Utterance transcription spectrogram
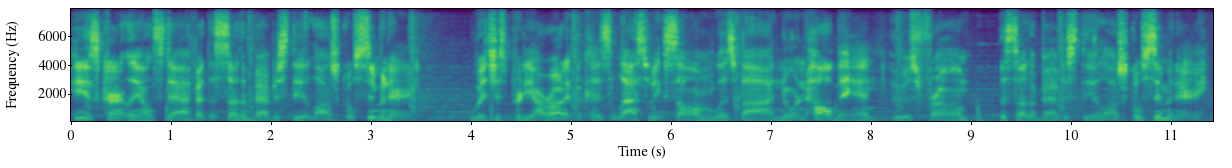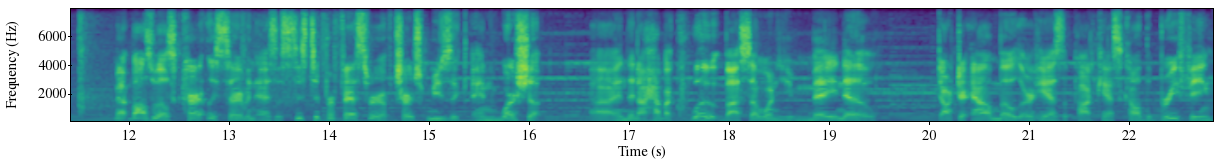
he is currently on staff at the Southern Baptist Theological Seminary which is pretty ironic because last week's song was by Norton Hall Band, who is from the Southern Baptist Theological Seminary. Matt Boswell is currently serving as assistant professor of church music and worship. Uh, and then I have a quote by someone you may know. Dr. Al Mohler, he has a podcast called The Briefing.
